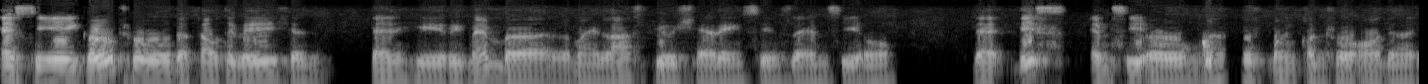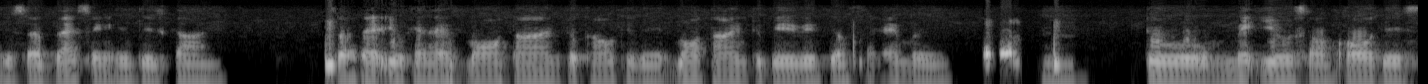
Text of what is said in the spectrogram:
as she go through the cultivation, then he remember my last few sharing since the MCO, that this MCO, uh, movement control order, is a blessing in disguise so that you can have more time to cultivate, more time to be with your family, mm, to make use of all this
